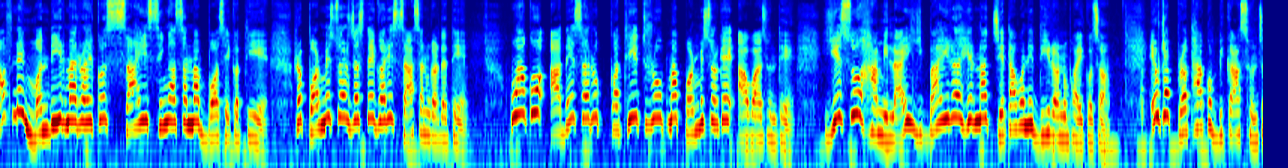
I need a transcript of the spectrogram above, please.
आफ्नै मन्दिरमा रहेको शाही सिंहासनमा बसेको थिए र परमेश्वर जस्तै गरी शासन गर्दथे। उहाँको आदेशहरू कथित रूपमा परमेश्वरकै आवाज हुन्थे। यसो हामीलाई बाहिर हेर्न चेतावनी दिइरहनु भएको छ। एउटा प्रथाको विकास हुन्छ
